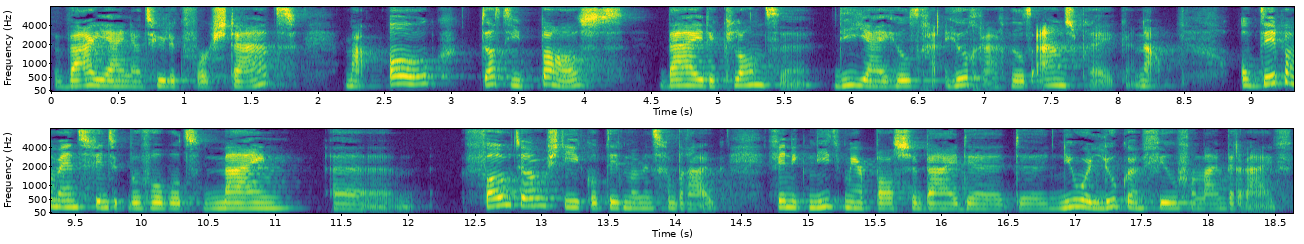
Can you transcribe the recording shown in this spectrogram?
waar jij natuurlijk voor staat, maar ook dat die past bij de klanten die jij heel, heel graag wilt aanspreken. Nou, op dit moment vind ik bijvoorbeeld mijn uh, foto's die ik op dit moment gebruik, vind ik niet meer passen bij de, de nieuwe look en feel van mijn bedrijf.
